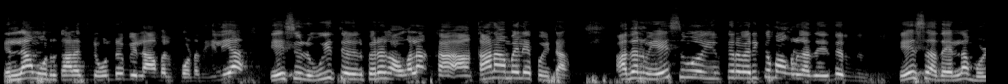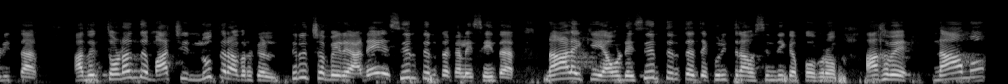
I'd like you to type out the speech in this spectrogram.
எல்லாம் ஒரு காலத்தில் ஒன்றும் இல்லாமல் போனது. இல்லையா? இயேசு உயிர் பிறகு அவங்கெல்லாம் கா- காணாமலே போயிட்டாங்க. அதன் இயேசு இருக்கிற வரைக்கும் அவங்களுக்கு அது இது இருந்தது. இயேசு அதையெல்லாம் ஒழித்தார். அதை தொடர்ந்து மாற்றி லூத்தர் அவர்கள் திருச்சபையில அநேக சீர்திருத்தங்களை செய்தார். நாளைக்கு அவருடைய சீர்திருத்தத்தை குறித்து நாம் சிந்திக்க போகிறோம். ஆகவே நாமும்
